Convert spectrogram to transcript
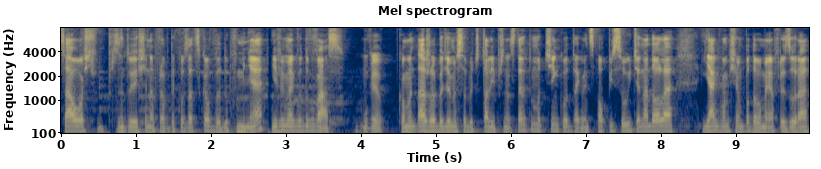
Całość prezentuje się naprawdę kozacko według mnie. Nie wiem jak według was. Mówię, komentarze będziemy sobie czytali przy następnym odcinku, tak więc opisujcie na dole, jak wam się podoba moja fryzura,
